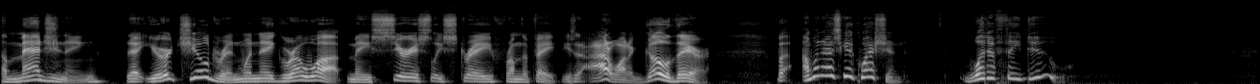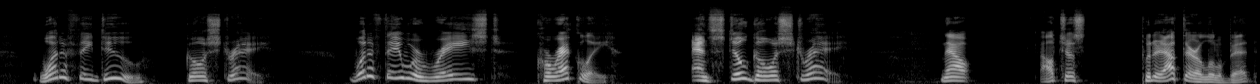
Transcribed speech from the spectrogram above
imagining that your children, when they grow up, may seriously stray from the faith. You say, I don't want to go there. But I want to ask you a question. What if they do? What if they do go astray? What if they were raised correctly and still go astray? Now, I'll just put it out there a little bit.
